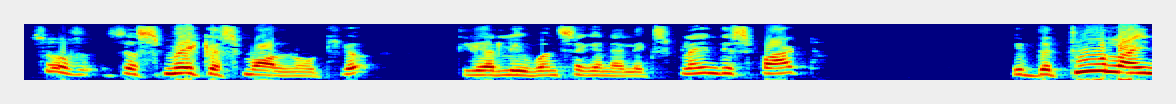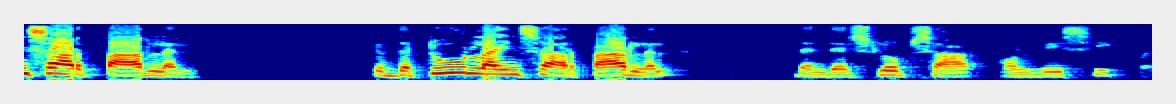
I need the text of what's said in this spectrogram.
So just make a small note here. Clearly once again I'll explain this part. If the two lines are parallel, if the two lines are parallel, then their slopes are always equal.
